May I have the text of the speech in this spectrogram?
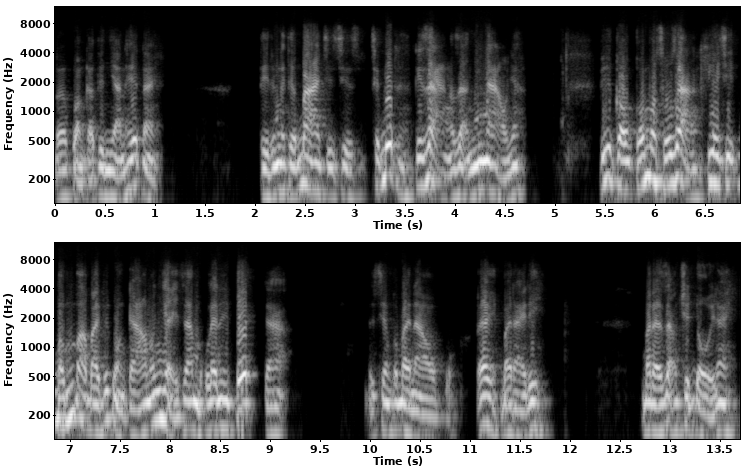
Đó, quảng cáo tin nhắn hết này. Thì đến ngày thứ ba chị, chị sẽ biết cái dạng là dạng như nào nhé ví dụ có có một số dạng khi chị bấm vào bài viết quảng cáo, nó nhảy ra một landing page chẳng hạn. Để xem có bài nào đây, bài này đi. Bài này dạng chuyển đổi này.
